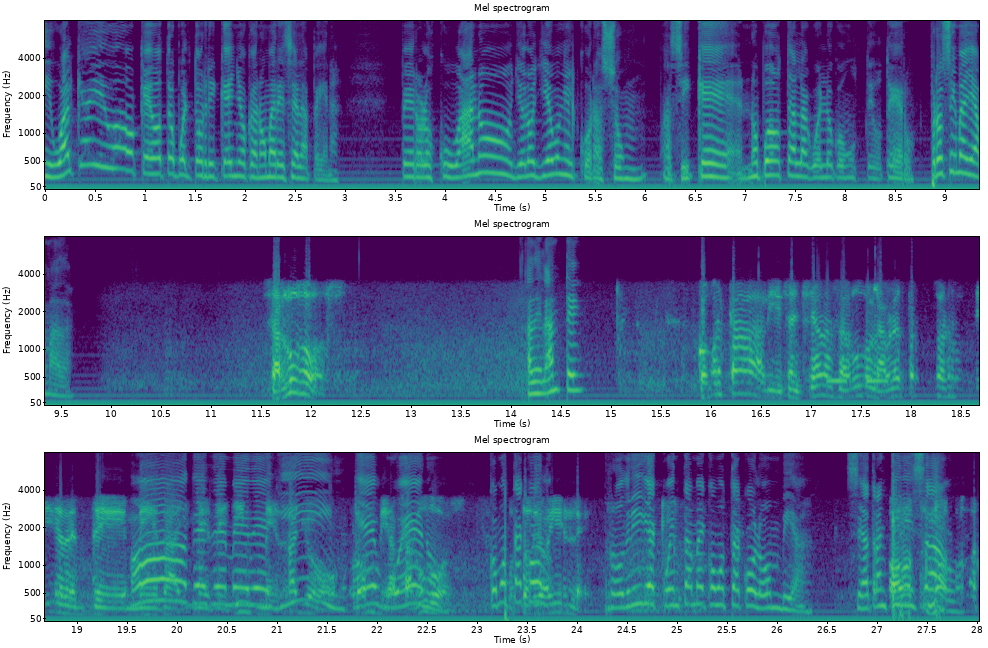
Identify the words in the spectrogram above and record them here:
Igual que hay uno que otro puertorriqueño que no merece la pena. Pero los cubanos yo los llevo en el corazón. Así que no puedo estar de acuerdo con usted, Otero. Próxima llamada. Saludos. Adelante. ¿Cómo está, licenciada? Saludos. Le habla el profesor Rodríguez desde oh, desde Medellín. Qué bueno. ¿Cómo está Colombia? Rodríguez, cuéntame cómo está Colombia. ¿Se ha tranquilizado? Oh,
